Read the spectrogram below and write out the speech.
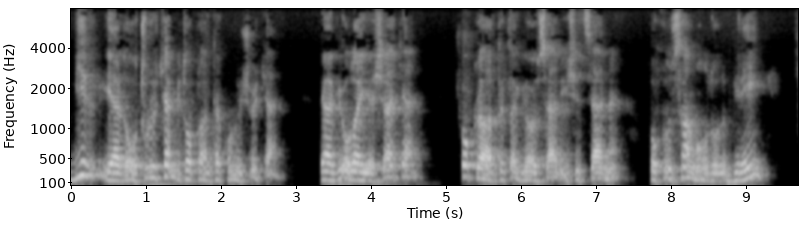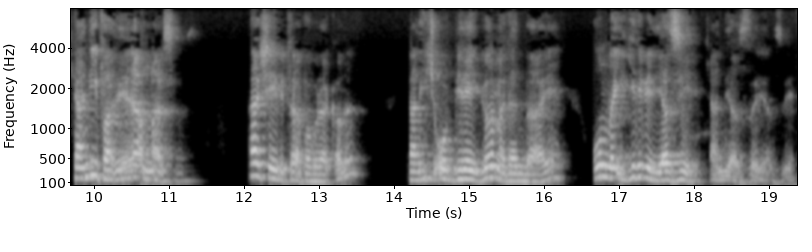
bir yerde otururken, bir toplantıda konuşurken veya bir olay yaşarken çok rahatlıkla görsel, işitsel mi, dokunsal mı olduğunu bireyin kendi ifadeleriyle anlarsınız. Her şeyi bir tarafa bırakalım. Yani hiç o bireyi görmeden dahi onunla ilgili bir yazıyı, kendi yazdığı yazıyı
